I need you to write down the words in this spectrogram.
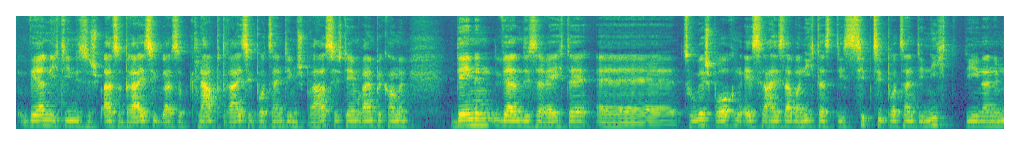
wer nicht in dieses, also 30, also knapp 30 Prozent im Sprachsystem reinbekommen, denen werden diese Rechte äh, zugesprochen. Es heißt aber nicht, dass die 70 Prozent, die, nicht, die in einem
